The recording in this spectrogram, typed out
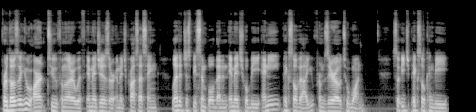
For those of you who aren't too familiar with images or image processing, let it just be simple that an image will be any pixel value from 0 to 1. So each pixel can be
